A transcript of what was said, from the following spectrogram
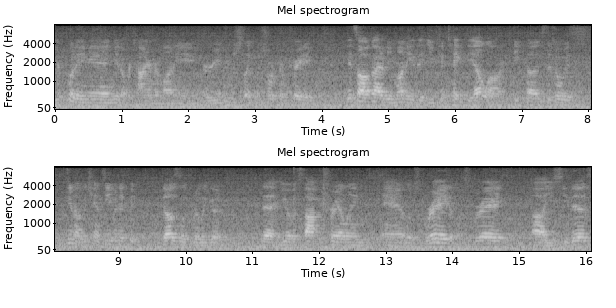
you're putting in, you know, retirement money, or even just like the short-term trading, it's all got to be money that you can take the L on because there's always, you know, the chance, even if it does look really good, that you have a stock trailing and it looks great, it looks great. Uh, you see this,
